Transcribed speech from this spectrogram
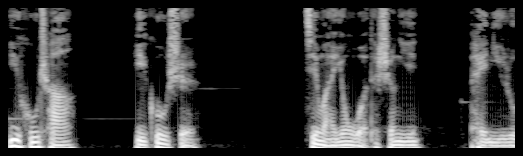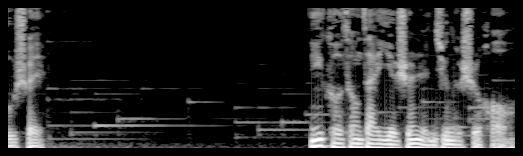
一壶茶，一故事。今晚用我的声音陪你入睡。你可曾在夜深人静的时候，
